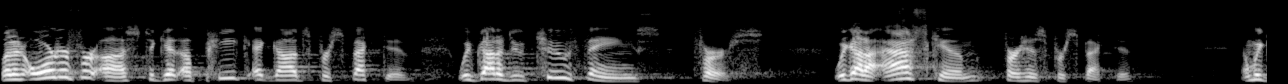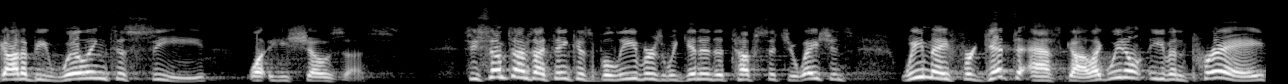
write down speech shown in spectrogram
But in order for us to get a peek at God's perspective, we've got to do two things first. We've got to ask Him for His perspective, and we've got to be willing to see what He shows us. See, sometimes I think as believers, we get into tough situations, we may forget to ask God. Like, we don't even pray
